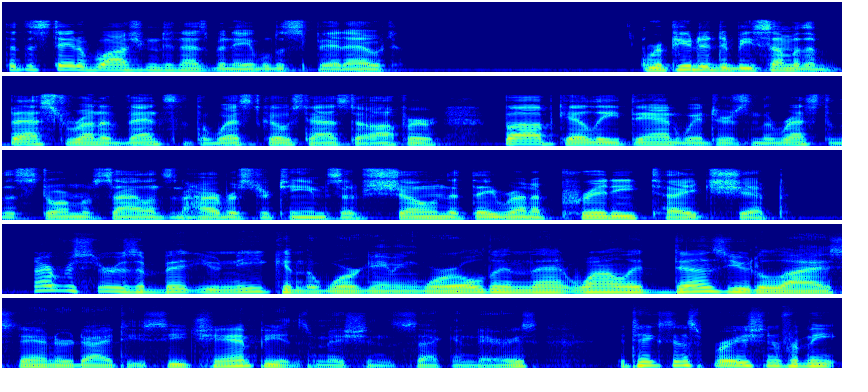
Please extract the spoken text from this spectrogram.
that the state of Washington has been able to spit out. Reputed to be some of the best run events that the West Coast has to offer, Bob Kelly, Dan Winters, and the rest of the Storm of Silence and Harvester teams have shown that they run a pretty tight ship. Harvester is a bit unique in the wargaming world in that while it does utilize standard ITC Champions mission secondaries, it takes inspiration from the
